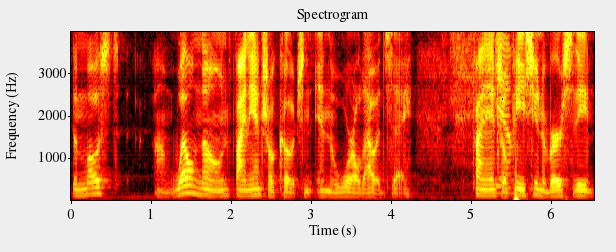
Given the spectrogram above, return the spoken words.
the most um, well known financial coach in, in, the world, I would say. Financial yeah. Peace University.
